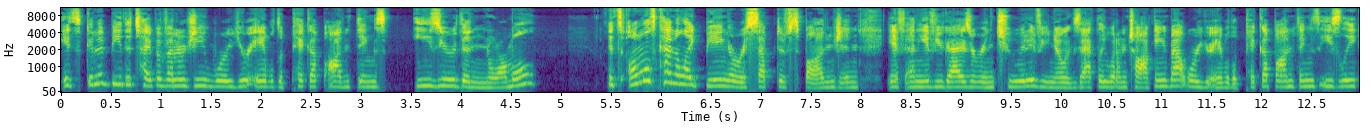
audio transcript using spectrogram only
It's going to be the type of energy where you're able to pick up on things easier than normal it's almost kind of like being a receptive sponge. And if any of you guys are intuitive, you know exactly what I'm talking about, where you're able to pick up on things easily.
